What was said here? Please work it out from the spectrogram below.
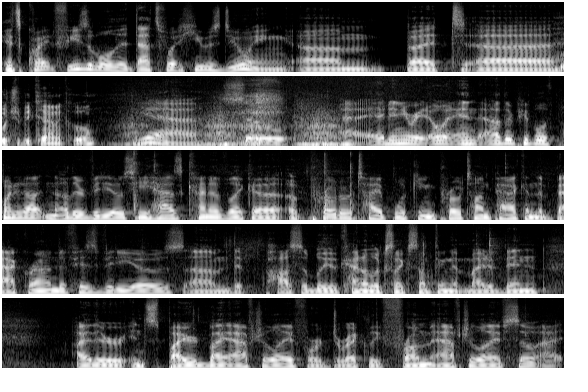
it's quite feasible that that's what he was doing. Um, but uh, Which would be kind of cool. yeah. So, uh, at any rate, oh, and, and other people have pointed out in other videos he has kind of like a, a prototype-looking proton pack in the background of his videos um, that possibly kind of looks like something that might have been either inspired by Afterlife or directly from Afterlife. So I,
